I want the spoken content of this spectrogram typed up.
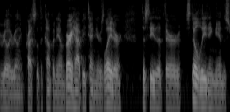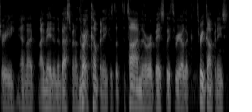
really really impressed with the company. I'm very happy 10 years later to see that they're still leading the industry, and I, I made an investment in the right company because at the time there were basically three other three companies,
